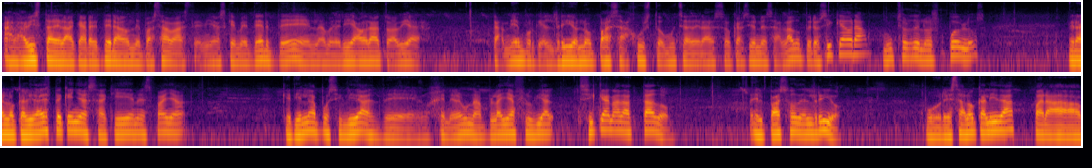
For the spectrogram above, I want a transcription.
la vista de la carretera donde pasabas, tenías que meterte, en la mayoría ahora todavía también porque el río no pasa justo muchas de las ocasiones al lado, pero sí que ahora muchos de los pueblos, de las localidades pequeñas aquí en España, que tienen la posibilidad de generar una playa fluvial, sí que han adaptado el paso del río por esa localidad para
